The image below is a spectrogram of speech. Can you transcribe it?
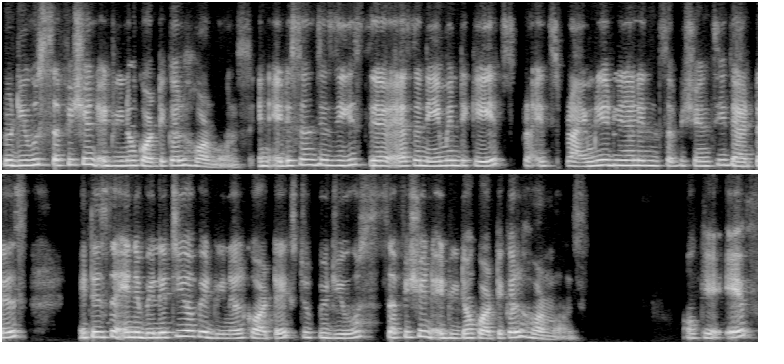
produce sufficient adrenocortical hormones. In Addison's disease, there, as the name indicates, it's primary adrenal insufficiency. That is, it is the inability of adrenal cortex to produce sufficient adrenocortical hormones. Okay, if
